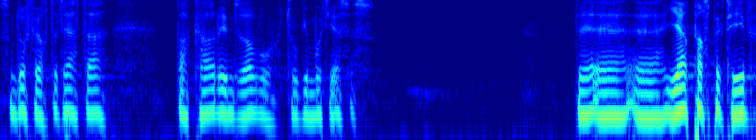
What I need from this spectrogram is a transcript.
som da førte til at Bakardin Zovo tok imot Jesus. Det eh, gir perspektiv.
